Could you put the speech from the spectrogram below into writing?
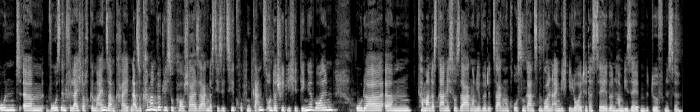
Und ähm, wo sind vielleicht auch Gemeinsamkeiten? Also kann man wirklich so pauschal sagen, dass diese Zielgruppen ganz unterschiedliche Dinge wollen oder ähm, kann man das gar nicht so sagen und ihr würdet sagen, im Großen und Ganzen wollen eigentlich die Leute dasselbe und haben dieselben Bedürfnisse?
